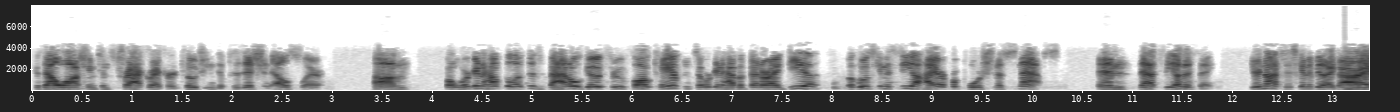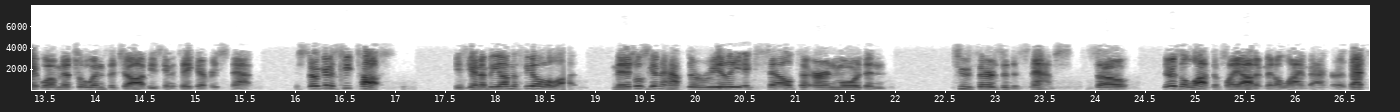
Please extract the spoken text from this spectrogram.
because Al Washington's track record coaching the position elsewhere. Um, but we're going to have to let this battle go through fall camp until we're going to have a better idea of who's going to see a higher proportion of snaps. And that's the other thing. You're not just going to be like, all right, well, Mitchell wins the job. He's going to take every snap. You're still going to see Tuf. He's going to be on the field a lot. Mitchell's going to have to really excel to earn more than two thirds of the snaps. So there's a lot to play out at middle linebacker. That's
